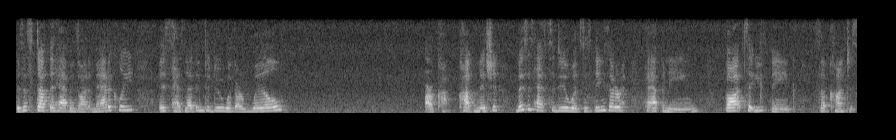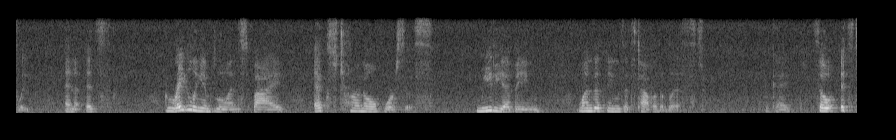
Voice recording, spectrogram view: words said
This is stuff that happens automatically. It has nothing to do with our will. our co- cognition. This is, has to do with just things that are happening, thoughts that you think subconsciously. And it's greatly influenced by external forces. Media being one of the things that's top of the list. Okay? So it's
